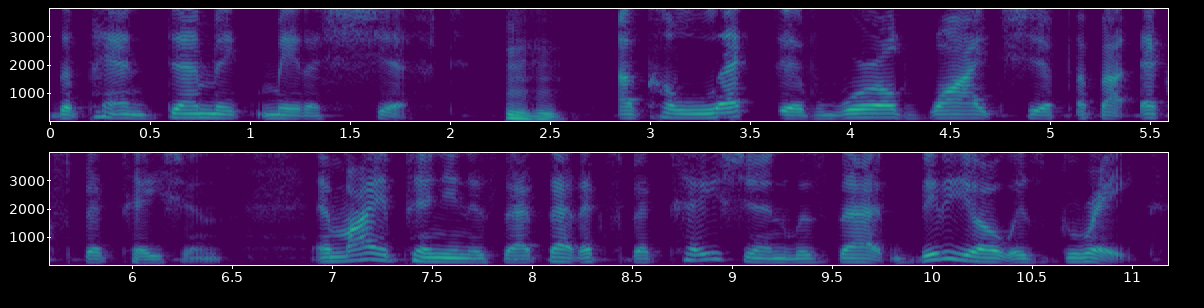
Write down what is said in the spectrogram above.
the pandemic made a shift. Mm-hmm a collective worldwide shift about expectations. And my opinion is that that expectation was that video is great,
